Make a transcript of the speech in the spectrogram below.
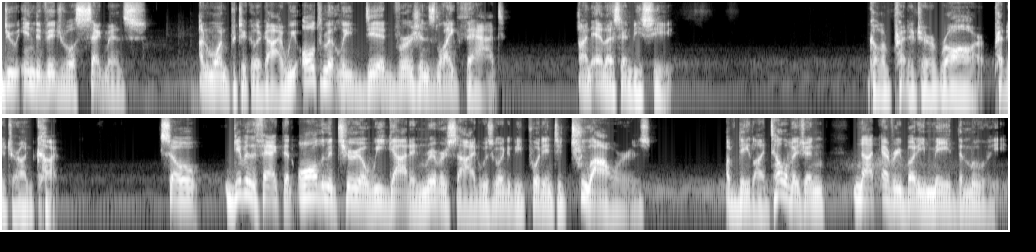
do individual segments on one particular guy. We ultimately did versions like that on MSNBC. Call them Predator Raw or Predator Uncut. So, given the fact that all the material we got in Riverside was going to be put into two hours of Dateline television, not everybody made the movie.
